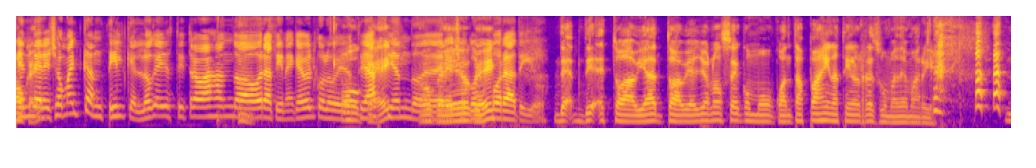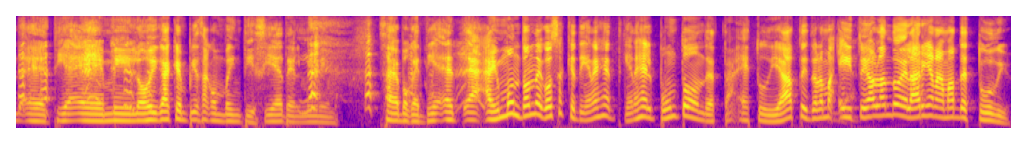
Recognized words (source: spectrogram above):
En Derecho Mercantil, que es lo que yo estoy trabajando mm. ahora, tiene que ver con lo que yo estoy haciendo de Derecho Corporativo. todavía, todavía yo no sé cómo cuántas páginas tiene el resumen de María. Eh, eh, mi lógica es que empieza con 27 el mínimo. ¿Sabes? Porque eh, hay un montón de cosas que tienes, tienes el punto donde estás, estudiaste y todo lo demás. Y estoy hablando del área nada más de estudio.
